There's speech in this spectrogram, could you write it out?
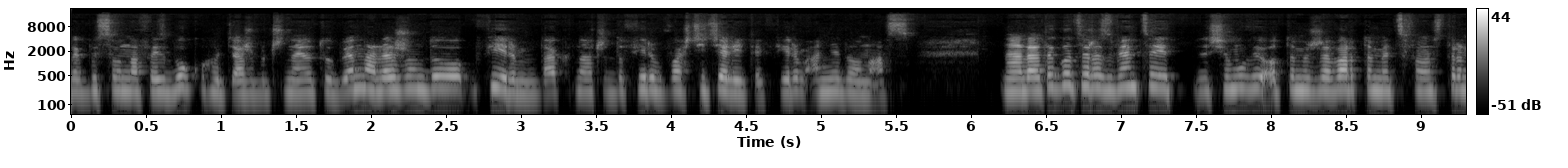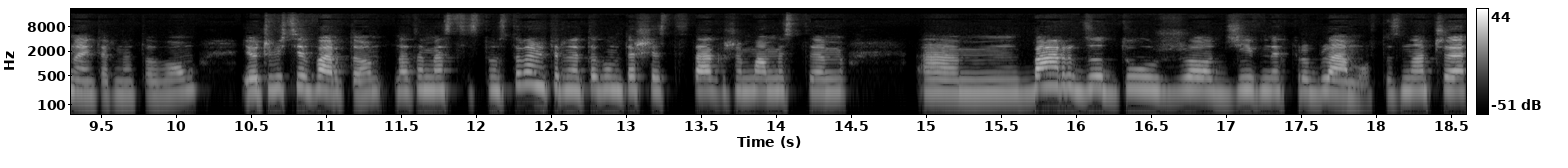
jakby są na Facebooku chociażby, czy na YouTubie, należą do firm, tak, znaczy do firm właścicieli tych firm, a nie do nas. Dlatego coraz więcej się mówi o tym, że warto mieć swoją stronę internetową i oczywiście warto, natomiast z tą stroną internetową też jest tak, że mamy z tym um, bardzo dużo dziwnych problemów. To znaczy,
